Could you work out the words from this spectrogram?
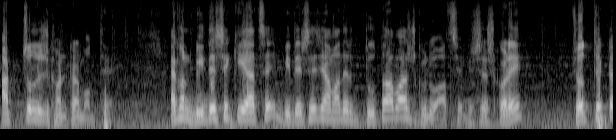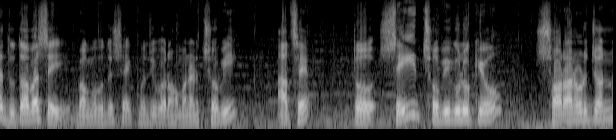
আটচল্লিশ ঘণ্টার মধ্যে। এখন বিদেশে কি আছে? বিদেশে যে আমাদের দূতাবাসগুলো আছে, বিশেষ করে প্রত্যেকটা দূতাবাসেই বঙ্গবন্ধু শেখ মুজিবুর রহমানের ছবি আছে। তো সেই ছবিগুলোকেও সরানোর জন্য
